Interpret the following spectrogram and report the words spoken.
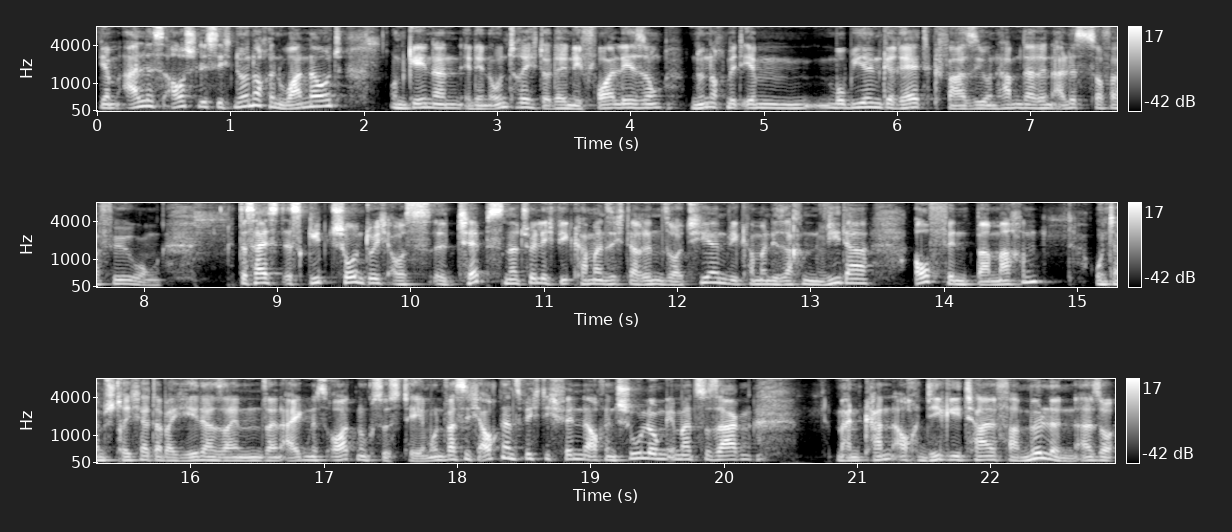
die haben alles ausschließlich nur noch in OneNote und gehen dann in den Unterricht oder in die Vorlesung nur noch mit ihrem mobilen Gerät quasi und haben darin alles zur Verfügung. Das heißt, es gibt schon durchaus äh, Tipps natürlich, wie kann man sich darin sortieren, wie kann man die Sachen wieder auffindbar machen. Unterm Strich hat aber jeder sein, sein eigenes Ordnungssystem. Und was ich auch ganz wichtig finde, auch in Schulungen immer zu sagen, man kann auch digital vermüllen. Also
